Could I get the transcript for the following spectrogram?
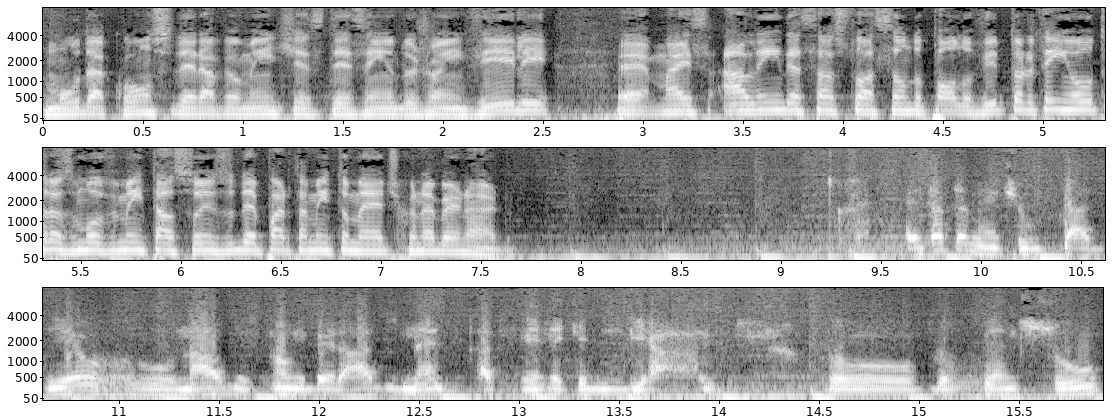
Muda consideravelmente esse desenho do Joinville. É, mas além dessa situação do Paulo Vitor, tem outras movimentações do departamento médico, né, Bernardo? Exatamente, o Tadeu, o Naldo estão liberados, né? A tendência é que eles viajam Rio Grande do Sul.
